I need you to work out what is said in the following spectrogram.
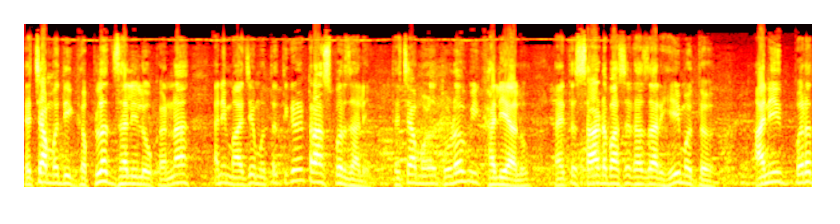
त्याच्यामध्ये गफलत झाली लोकांना आणि माझे मतं तिकडे ट्रान्सफर झाले. त्याच्यामुळं थोडं मी खाली आलो. नाही तर साठ बासष्ट हजार हे मतं आणि परत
